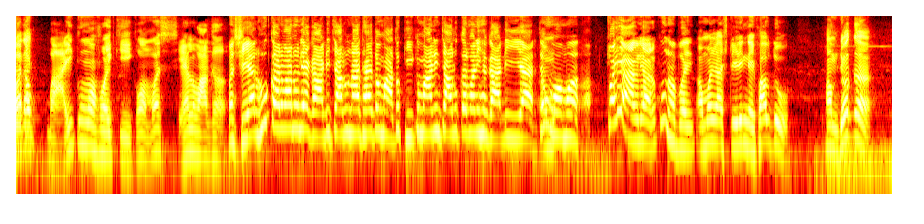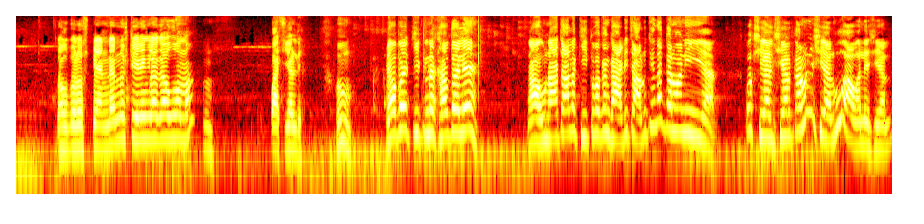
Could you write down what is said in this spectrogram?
આ- બાઇકમાં હોય કીક આમાં સેલ વાગે. પણ સેલ શું કરવાનું લે ગાડી ચાલુ ના થાય તો માં તો કીક મારીને ચાલુ કરવાની છે ગાડી યાર. ચમ ઓમ ચોઈ આવ્યો યાર કોણ ભાઈ? અમારે આ સ્ટીરિંગ નહીં ફાવતું. સમજો કે? તો પેલું સ્પેન્ડરનું સ્ટીરિંગ લગાવવું આમાં? હમ. પાછી હાલ દે. હું લે ભાઈ કીક ન ખાવતો લે. ના હું ના ચાલે. કીક વગર ગાડી ચાલુ છે ને કરવાની યાર. કોઈક સેલ શેર કરો ને સેલ શું આવે લે સેલ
